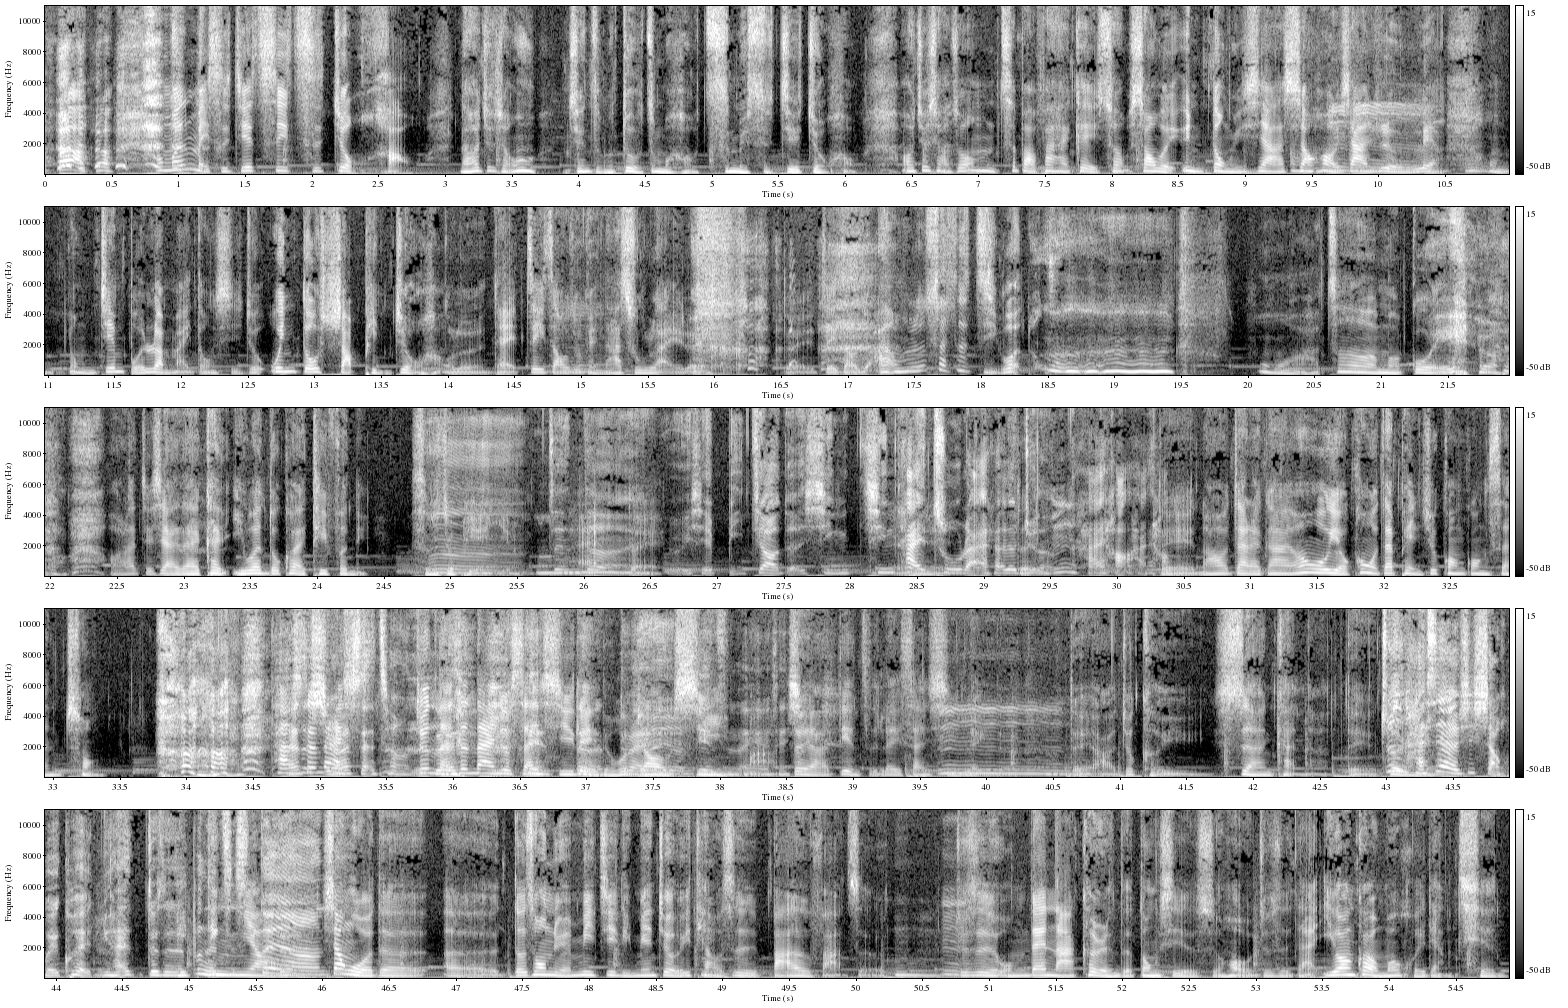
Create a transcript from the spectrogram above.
我们美食街吃一吃就好。然后就想，嗯，今天怎么对我这么好吃？美食街就好。哦，就想说，嗯，吃饱饭还可以稍稍微运动一下，消耗一下热量。嗯，我们今天不会乱买东西，就 window shopping 就好了。对，这一招就可以拿出来了。对，这一招就啊，我们算是几万，嗯嗯嗯嗯嗯，哇，这么贵。好了，接下来再看一万多块 Tiffany。是不是就便宜了？真的，对，有一些比较的心心态出来，他就觉得嗯还好还好。对，然后再来看，然后我有空我再陪你去逛逛三创。男生大概三创，就男生大概就三 C 类的会比较吸引嘛。对啊，电子类三 C 类的，对啊，就可以试按看啊。对，就是还是要有些小回馈，女孩对对，一定要。对啊，像我的呃《德聪女人秘籍》里面就有一条是八二法则，嗯，就是我们在拿客人的东西的时候，就是在一万块我们会回两千，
